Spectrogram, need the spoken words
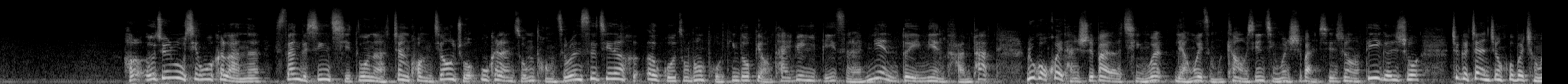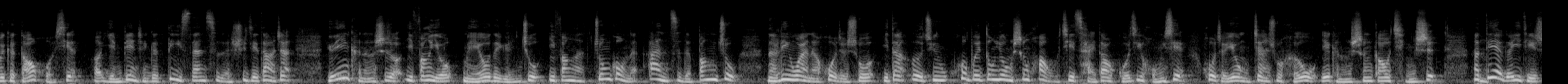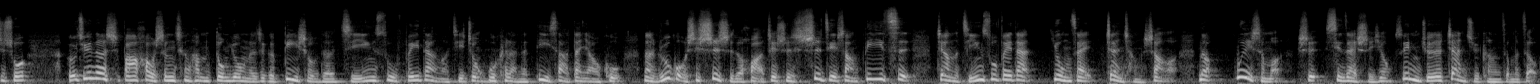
好，俄军入侵乌克兰呢，三个星期多呢，战况胶着。乌克兰总统泽伦斯基呢和俄国总统普京都表态，愿意彼此来面对面谈判。如果会谈失败了，请问两位怎么看？我先请问石板先生啊。第一个是说，这个战争会不会成为一个导火线，呃，演变成一个第三次的世界大战？原因可能是有一方有美欧的援助，一方呢中共的暗自的帮助。那另外呢，或者说一旦俄军会不会动用生化武器踩到国际红线，或者用战术核武，也可能升高情势。那第二个议题是说。俄军呢，十八号声称他们动用了这个匕首的极音速飞弹啊，击中乌克兰的地下弹药库。那如果是事实的话，这是世界上第一次这样的极音速飞弹用在战场上啊。那为什么是现在使用？所以你觉得战局可能怎么走？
